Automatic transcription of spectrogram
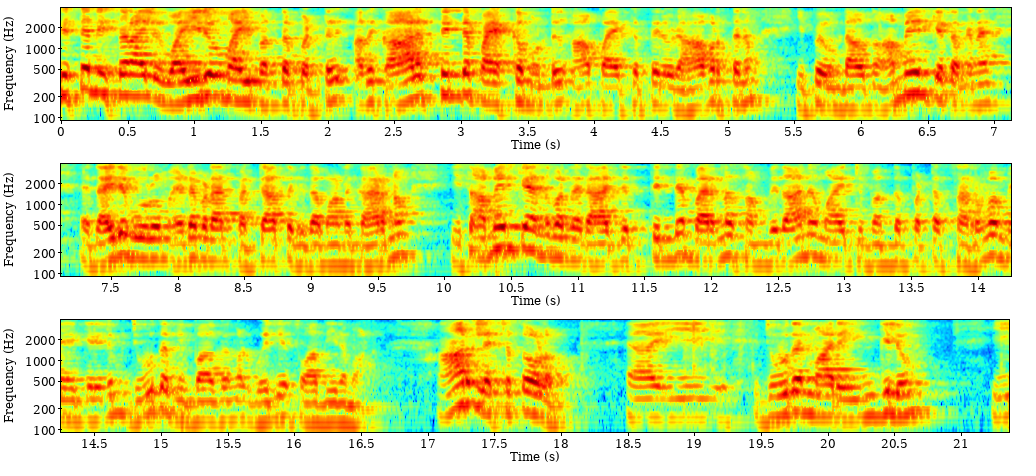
ക്രിസ്ത്യൻ ഇസ്രായേൽ വൈരവുമായി ബന്ധപ്പെട്ട് അത് കാലത്തിന്റെ പയക്കമുണ്ട്. ആ പയക്കത്തിന് ഒരു ആവർത്തനം ഇപ്പോൾ ഉണ്ടാകുന്നു അമേരിക്കക്ക് അങ്ങനെ ധൈര്യപൂർവം ഇടപെടാൻ പറ്റാത്ത വിധമാണ് കാരണം ഇസ് അമേരിക്ക എന്ന് പറഞ്ഞ രാജ്യത്തിന്റെ ഭരണ സംവിധാനവുമായിട്ട് ബന്ധപ്പെട്ട സർവ മേഖലയിലും ജൂത വിഭാഗങ്ങൾ വലിയ സ്വാധീനമാണ്. ആറ് ലക്ഷത്തോളം ഈ ജൂതന്മാരെങ്കിലും ഈ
